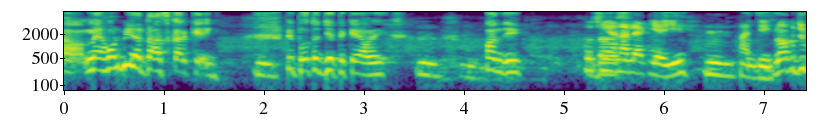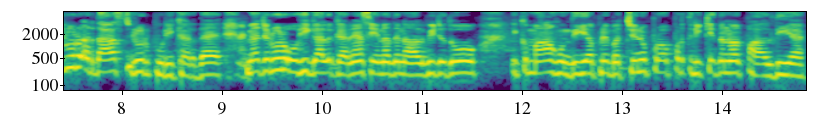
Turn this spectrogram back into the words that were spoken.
ਹਾਂ। ਮੈਂ ਹੁਣ ਵੀ ਅਰਦਾਸ ਕਰਕੇ ਆਈ। ਵੀ ਪੁੱਤ ਜਿੱਤ ਕੇ ਆਵੇ। ਹਾਂਜੀ। ਖੁਸ਼ੀਆਂ ਨਾਲ ਲੈ ਕੇ ਆਈਏ। ਹਾਂਜੀ। ਰੱਬ ਜਰੂਰ ਅਰਦਾਸ ਜਰੂਰ ਪੂਰੀ ਕਰਦਾ ਹੈ। ਮੈਂ ਜਰੂਰ ਉਹੀ ਗੱਲ ਕਰ ਰਿਹਾ ਸੀ ਇਹਨਾਂ ਦੇ ਨਾਲ ਵੀ ਜਦੋਂ ਇੱਕ ਮਾਂ ਹੁੰਦੀ ਹੈ ਆਪਣੇ ਬੱਚੇ ਨੂੰ ਪ੍ਰੋਪਰ ਤਰੀਕੇ ਦੇ ਨਾਲ ਪਾਲਦੀ ਹੈ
